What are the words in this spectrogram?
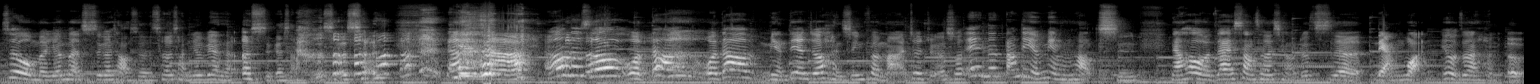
所以，我们原本十个小时的车程就变成二十个小时的车程。然后，然后那时候我到我到缅甸就很兴奋嘛，就觉得说，哎，那当地的面很好吃。然后我在上车前我就吃了两碗，因为我真的很饿，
